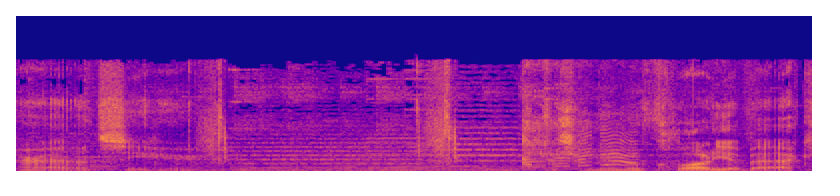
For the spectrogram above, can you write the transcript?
Alright, let's see here. Guess I'm move Claudia back.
